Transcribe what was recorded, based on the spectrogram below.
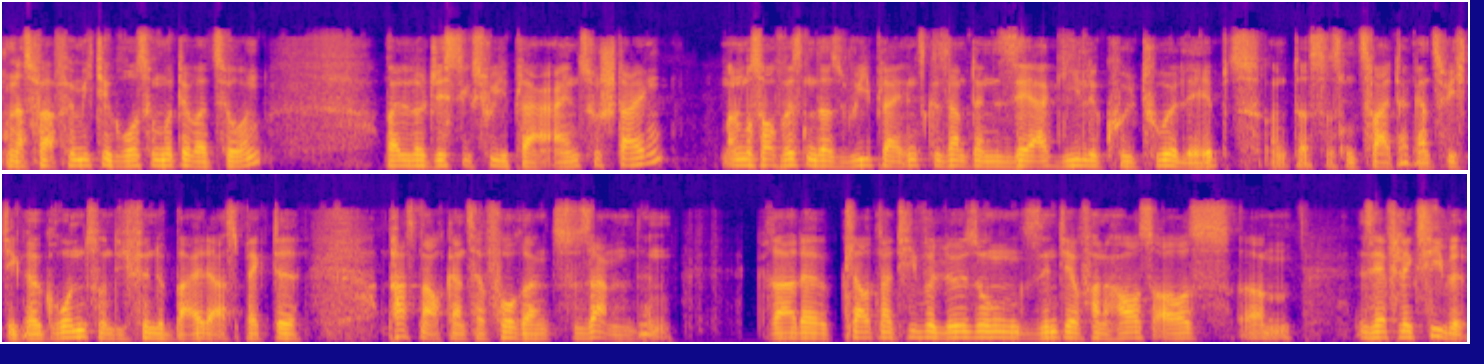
und das war für mich die große Motivation bei Logistics Reply einzusteigen. Man muss auch wissen, dass Reply insgesamt eine sehr agile Kultur lebt und das ist ein zweiter ganz wichtiger Grund und ich finde beide Aspekte passen auch ganz hervorragend zusammen, denn gerade cloud-native Lösungen sind ja von Haus aus ähm, sehr flexibel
